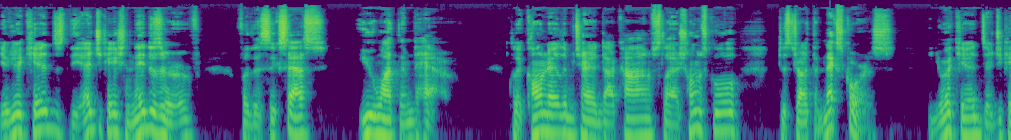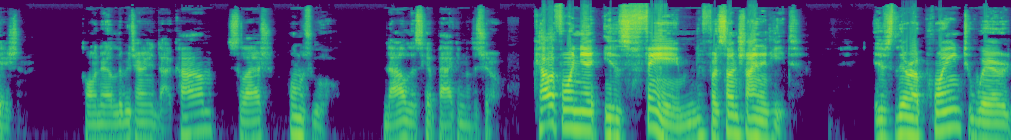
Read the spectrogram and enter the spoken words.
Give your kids the education they deserve for the success you want them to have. Click culinarylibertarian.com slash homeschool to start the next course in your kid's education. culinarylibertarian.com slash homeschool. Now let's get back into the show. California is famed for sunshine and heat. Is there a point where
